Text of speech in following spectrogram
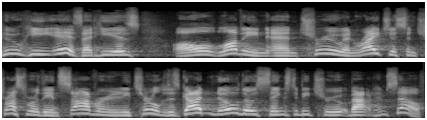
who He is? That He is all loving and true and righteous and trustworthy and sovereign and eternal? Does God know those things to be true about himself?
